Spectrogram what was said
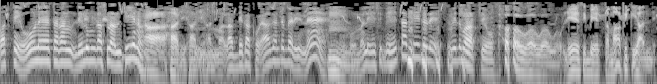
වත්තේ ඕනෑ තරම් දෙලුම් ගස් නම් තියෙනවා. ආ හරි හරි හරි. මලක් දෙකක් හොයාගන්න බැරි නෑ. කොහොම ලේසි බෙහෙතක් ඒකද වේද මහත්තයෝ. ඔව් ඔව් ඔව් ලේසි බෙහෙත් තමයි අපි කියන්නේ.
